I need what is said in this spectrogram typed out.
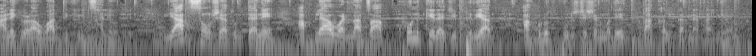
अनेक वेळा वाद देखील झाले होते. याच संशयातून त्याने आपल्या वडिलाचा खून केल्याची फिर्याद अकलूज पोलीस स्टेशनमध्ये दाखल करण्यात आली आहे.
